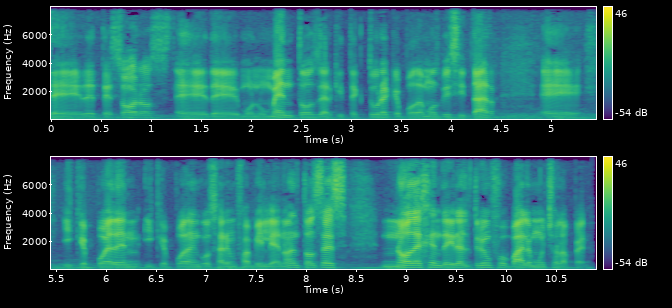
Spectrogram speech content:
de, tesoros, eh, de monumentos, de arquitectura que podemos visitar y, que pueden, y que pueden gozar en familia, ¿no? Entonces, no dejen de ir al triunfo, vale mucho la pena.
